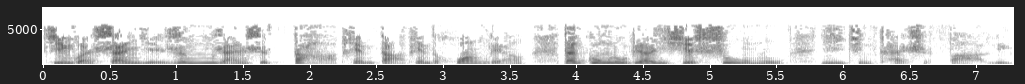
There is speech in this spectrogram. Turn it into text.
尽管山野仍然是大片大片的荒凉，但公路边一些树木已经开始发绿，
